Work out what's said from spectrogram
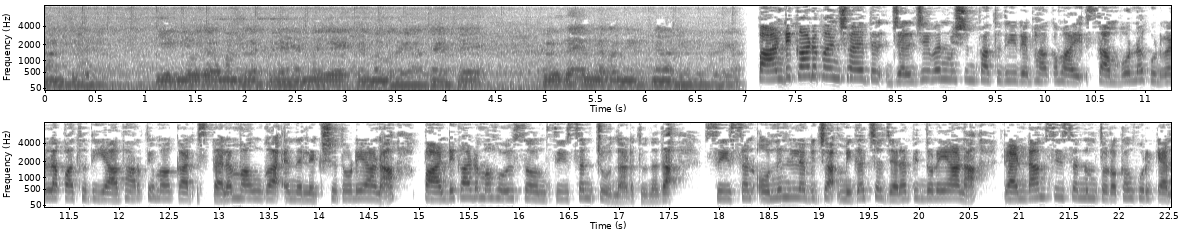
കാണിച്ചത് ഈ നിയോജക മണ്ഡലത്തിലെ എം എൽ എ എന്നുള്ളത് അദ്ദേഹത്തെ ഹൃദയം നിറഞ്ഞ് ഞാൻ അഭിനന്ദിക്കുകയാണ്. പാണ്ടിക്കാട് പഞ്ചായത്തിൽ ജൽജീവൻ മിഷൻ പദ്ധതിയുടെ ഭാഗമായി സമ്പൂർണ കുടിവെള്ള പദ്ധതി യാഥാർത്ഥ്യമാക്കാൻ സ്ഥലം വാങ്ങുക എന്ന ലക്ഷ്യത്തോടെയാണ് പാണ്ടിക്കാട് മഹോത്സവം സീസൺ ടു നടത്തുന്നത്. സീസൺ ഒന്നിന് ലഭിച്ച മികച്ച ജനപിന്തുണയാണ് രണ്ടാം സീസണിനും തുടക്കം കുറിക്കാൻ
